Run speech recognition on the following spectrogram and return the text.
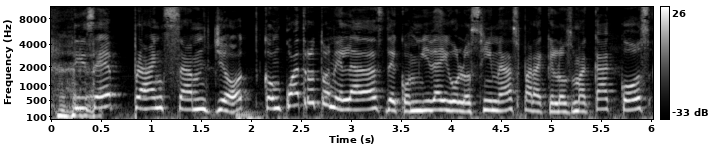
dice Prang Sam Jot, con cuatro toneladas de comida y golosinas para que los macacos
